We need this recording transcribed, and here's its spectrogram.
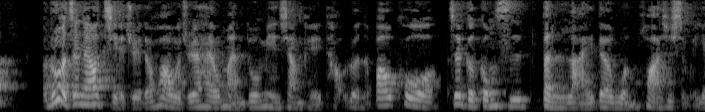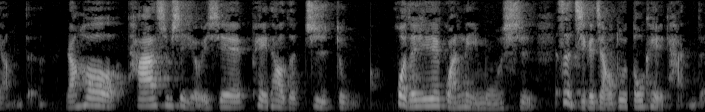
如果真的要解决的话，我觉得还有蛮多面向可以讨论的，包括这个公司本来的文化是什么样的，然后它是不是有一些配套的制度。或者一些管理模式，这几个角度都可以谈的。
